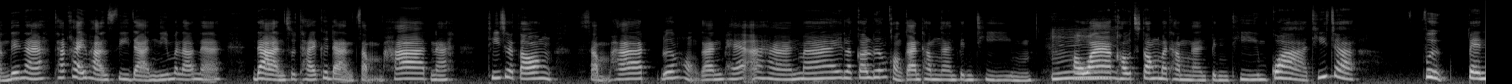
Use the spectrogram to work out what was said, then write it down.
มด้วยนะ ถ้าใครผ่านสีด่านนี้มาแล้วนะ ด่านสุดท้ายคือด่านสัมภาษณ์นะ ที่จะต้องสัมภาษณ์เรื่องของการแพ้อาหารไหมแล้วก็เรื่องของการทำงานเป็นทีมอืมเพราะว่าเขาจะต้องมาทำงานเป็นทีมกว่าที่จะฝึกเป็น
